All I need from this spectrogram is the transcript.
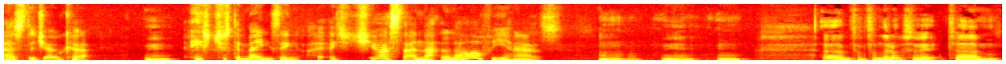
as the Joker. yeah. It's just amazing. It's just that, and that laugh he has. Mhm, Yeah, yeah. Uh, from, from the looks of it, um,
